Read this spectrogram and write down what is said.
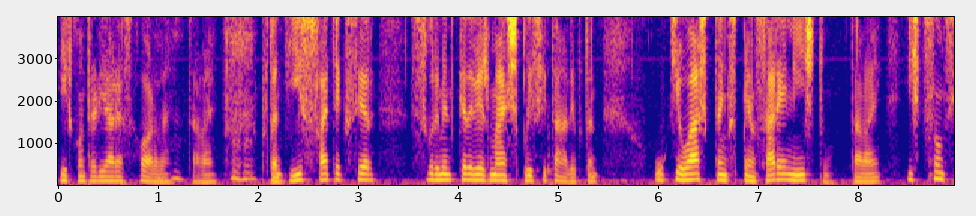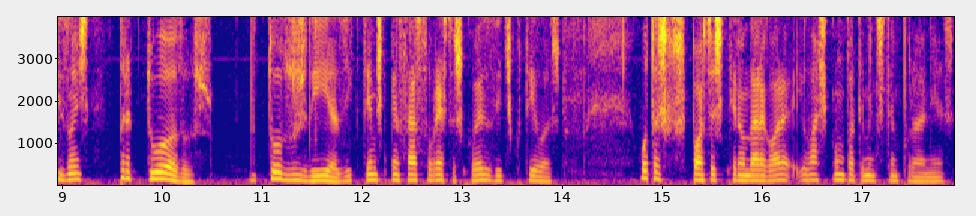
ir contrariar essa ordem, uhum. está bem? Uhum. Portanto, isso vai ter que ser seguramente cada vez mais explicitado. E, portanto, o que eu acho que tem que se pensar é nisto, está bem? Isto são decisões para todos, de todos os dias, e que temos que pensar sobre estas coisas e discuti-las. Outras respostas que queiram dar agora, eu acho completamente extemporâneas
